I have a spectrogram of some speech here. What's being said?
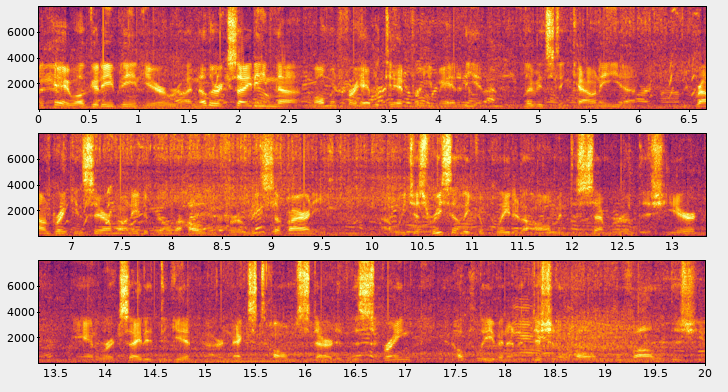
Okay, well, good evening here. Another exciting uh, moment for Habitat for Humanity in Livingston County. Uh, the groundbreaking ceremony to build a home for Lisa Varney. Uh, we just recently completed a home in December of this year, and we're excited to get our next home started this spring, and hopefully even an additional home in the fall of this year.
